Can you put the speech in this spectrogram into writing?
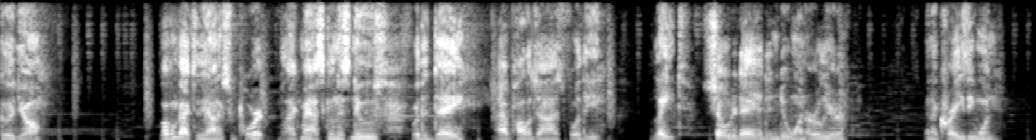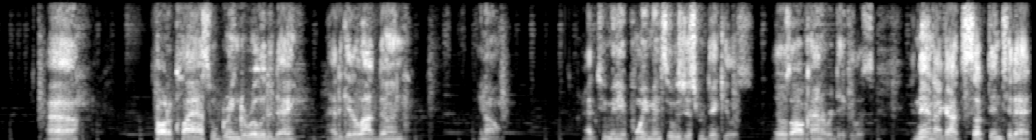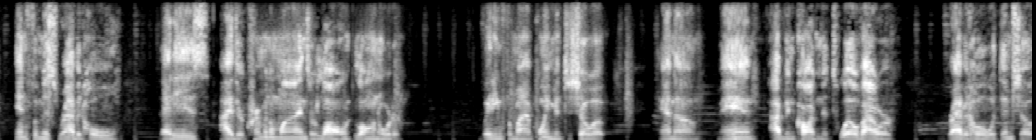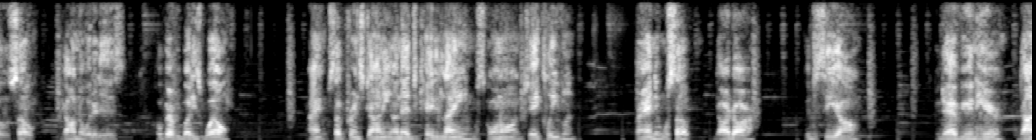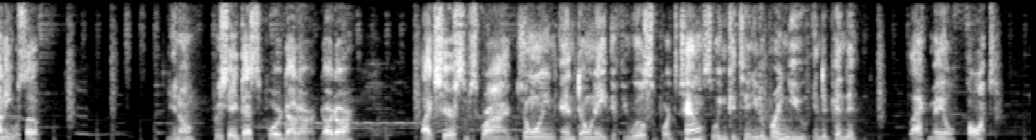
Good, y'all? Welcome back to the Onyx Report, Black Masculinist News for the day. I apologize for the late show today. I didn't do one earlier. It's been a crazy one. Uh, taught a class with Green Gorilla today. Had to get a lot done. You know, had too many appointments. It was just ridiculous. It was all kind of ridiculous. And then I got sucked into that infamous rabbit hole that is either criminal minds or law law and order waiting for my appointment to show up. And um man i've been caught in a 12 hour rabbit hole with them shows so y'all know what it is. Hope everybody's well All right? What's up prince johnny? Uneducated lane what's going on? Jay cleveland? Brandon what's up? Dardar good to see y'all. Good to have you in here. Donnie what's up? You know appreciate that support dardar dardar like, share, subscribe, join, and donate if you will. Support the channel so we can continue to bring you independent black male thought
